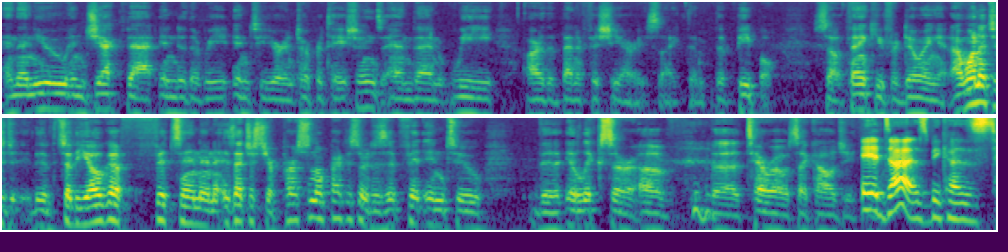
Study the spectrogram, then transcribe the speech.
And then you inject that into the re- into your interpretations, and then we are the beneficiaries, like the the people. So thank you for doing it. I wanted to. So the yoga fits in, and is that just your personal practice, or does it fit into the elixir of the tarot psychology. It does because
